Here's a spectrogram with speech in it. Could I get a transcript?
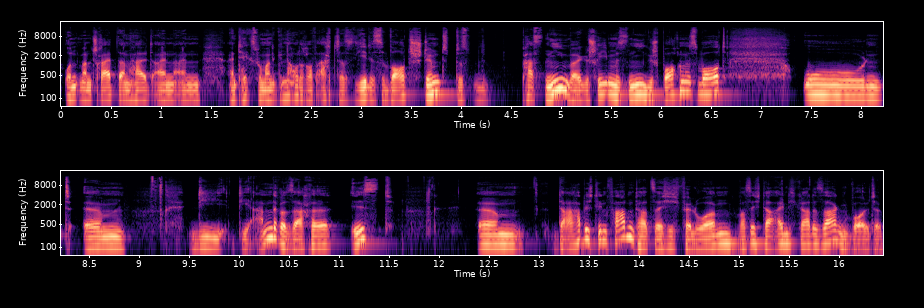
Und man schreibt dann halt einen, einen, einen Text, wo man genau darauf achtet, dass jedes Wort stimmt. Das passt nie, weil geschrieben ist nie gesprochenes Wort. Und ähm, die, die andere Sache ist, ähm, da habe ich den Faden tatsächlich verloren, was ich da eigentlich gerade sagen wollte.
